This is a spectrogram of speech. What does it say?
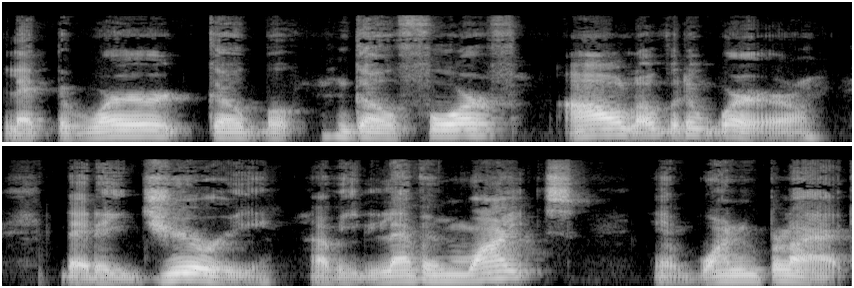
Let the word go, go forth all over the world that a jury of 11 whites and one black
